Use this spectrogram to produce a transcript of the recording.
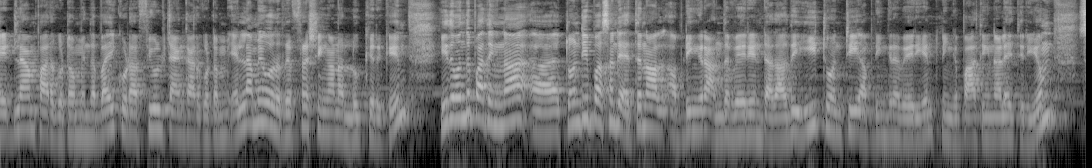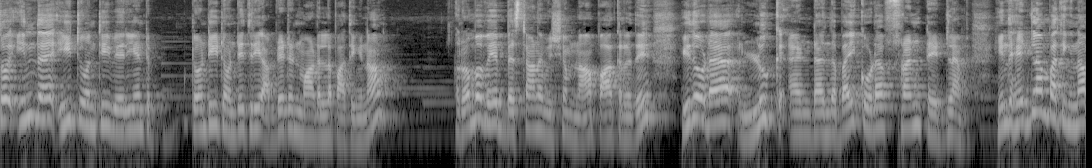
ஹெட்லாம்பாக இருக்கட்டும் இந்த பைக்கோட ஃபியூல் டேங்காக இருக்கட்டும் எல்லாமே ஒரு ரிஃப்ரெஷிங்கான லுக் இருக்குது இது வந்து பார்த்தீங்கன்னா டுவெண்ட்டி பர்சன்ட் எத்தனால் அப்படிங்கிற அந்த வேரியண்ட் அதாவது e இ டுவெண்ட்டி அப்படிங்கிற வேரியண்ட் நீங்கள் பார்த்தீங்கனாலே தெரியும். ஸோ இந்த E twenty variant twenty twenty three updated மாடலில் பார்த்தீங்கன்னா ரொம்பவே பெஸ்ட்டான விஷயம் நான் பார்க்குறது. இதோட லுக் அண்ட் அந்த பைக்கோட ஃப்ரண்ட் ஹெட்லாம்ப் இந்த ஹெட்லாம்ப் பார்த்தீங்கன்னா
